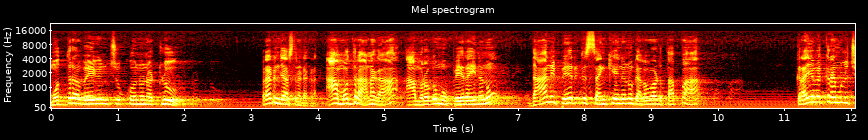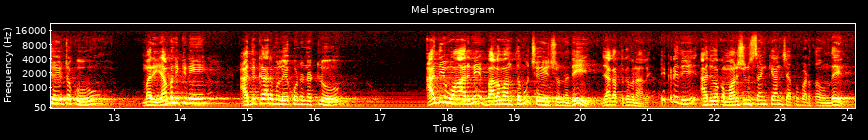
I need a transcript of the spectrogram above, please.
ముద్ర వేయించుకొనున్నట్లు ప్రకటన చేస్తున్నాడు అక్కడ. ఆ ముద్ర అనగా ఆ మృగము పేరైనను దాని పేరిటి సంఖ్య గలవాడు తప్ప క్రయ విక్రయములు చేయుటకు మరి ఎవనికిని అధికారము లేకుండానట్లు అది వారిని బలవంతము చేయుచున్నది. జాగ్రత్తగా వినాలి. ఇక్కడ ఇది అది ఒక మనుషుని సంఖ్య అని చెప్పబడతా ఉంది.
